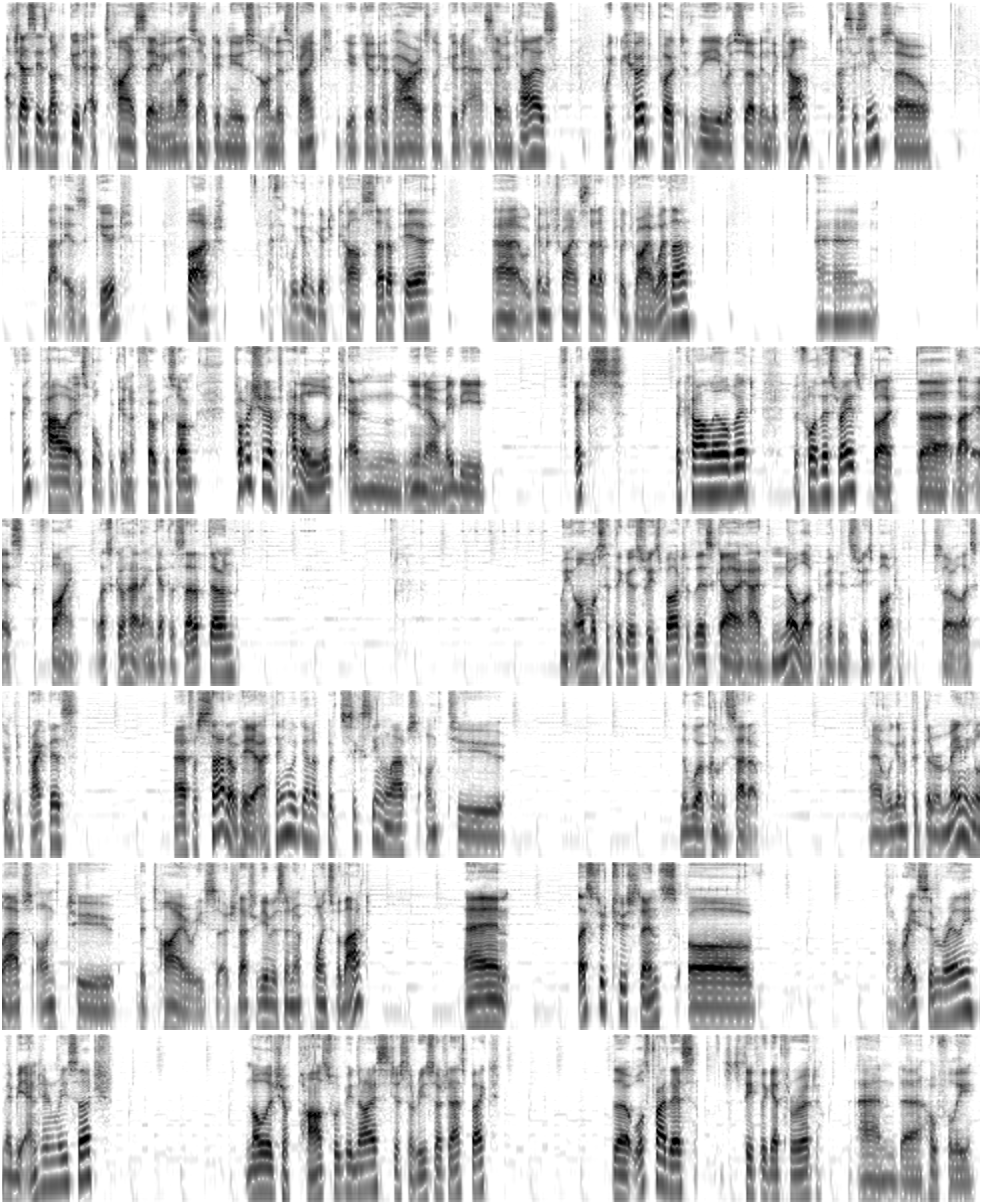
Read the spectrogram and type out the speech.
Our chassis is not good at tire saving, and that's not good news on this track. Yukio Takahara is not good at saving tires. We could put the reserve in the car, as you see, so that is good. But I think we're going to go to car setup here. Uh, we're going to try and set up for dry weather. And I think power is what we're going to focus on. Probably should have had a look and, you know, maybe fixed the car a little bit before this race, but uh, that is fine. Let's go ahead and get the setup done. We almost hit the good sweet spot. This guy had no luck of hitting the sweet spot, so let's go into practice. Uh, for Sadov here, I think we're going to put 16 laps onto the work on the setup. And we're going to put the remaining laps onto the tire research. That should give us enough points for that. And let's do two stints of race sim, really. Maybe engine research. Knowledge of parts would be nice, just a research aspect. So we'll try this, see if we get through it, and uh, hopefully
